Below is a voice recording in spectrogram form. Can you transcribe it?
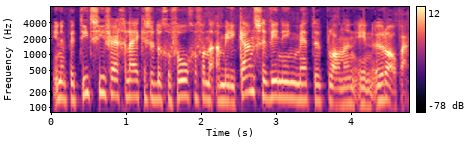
In een petitie vergelijken ze de gevolgen van de Amerikaanse winning met de plannen in Europa.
